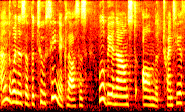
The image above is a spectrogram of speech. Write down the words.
and the winners of the two senior classes will be announced on the 20th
